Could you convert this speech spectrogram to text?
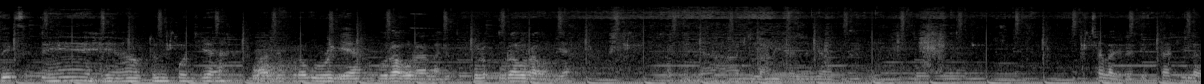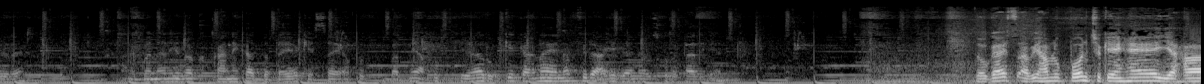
देख सकते हैं होटल पहुँच गया। पूरा उड़ गया। पूरा उड़ा लगे तो पूरा पूरा उड़ा हो गया। का अच्छा लग रहा है ठीक ठाक ही लग रहा है। बनाने वाला खाने का बताया कैसा है आप लोग बाद में आप लोग रुक के खाना है ना, फिर आगे जाना है, उसको बता देंगे। तो गैस अभी हम लोग पहुँच चुके हैं यहाँ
